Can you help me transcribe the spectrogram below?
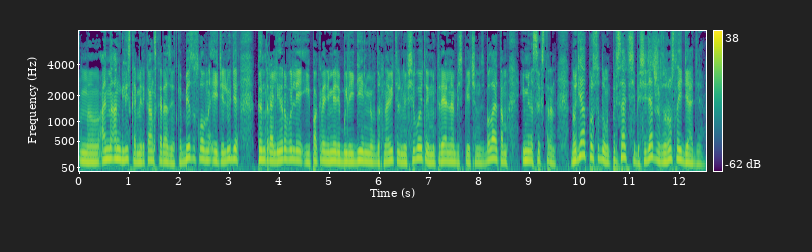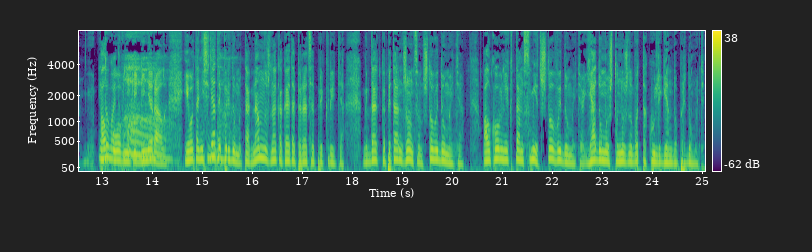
английская, американская разведка. Безусловно, эти люди контролировали и, по крайней мере, были идейными вдохновителями всего этого, и материальная обеспеченность была там именно с их стороны. Но я вот просто думаю, представьте себе, сидят же взрослые дяди, думают, полковники, «А, генералы, и вот они сидят и придумают, так, нам нужна какая-то операция прикрытия. Да, капитан Джонсон, что вы думаете? Полковник там Смит, что вы думаете? Я думаю, что нужно вот такую легенду придумать.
